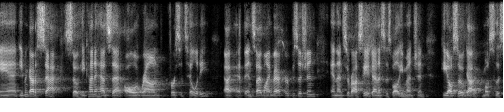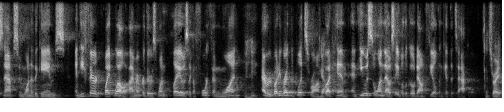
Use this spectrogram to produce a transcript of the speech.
and even got a sack. So he kind of has that all around versatility uh, at the inside linebacker position. And then SirVocea Dennis, as well, you mentioned, he also got most of the snaps in one of the games, and he fared quite well. I remember there was one play; it was like a fourth and one. Mm-hmm. Everybody read the blitz wrong, Yeah. but him, and he was the one that was able to go downfield and get the tackle. That's right.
